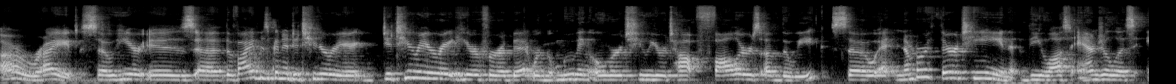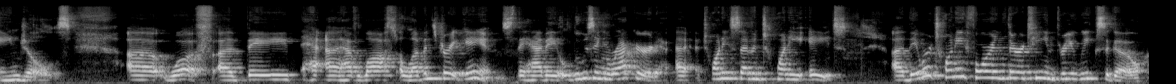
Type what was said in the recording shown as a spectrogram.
All right. So here is uh, the vibe is going to deteriorate deteriorate here for a bit. We're moving over to your top fallers of the week. So at number 13, the Los Angeles Angels uh, woof, uh, they ha- uh, have lost 11 straight games. They have a losing record at 27 28. Uh, they were 24 and 13 three weeks ago.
